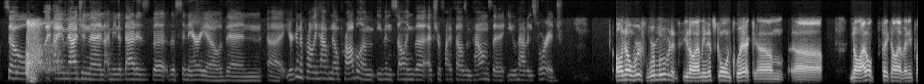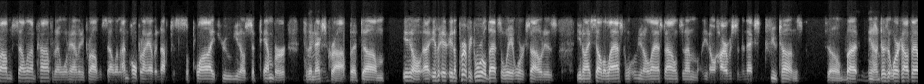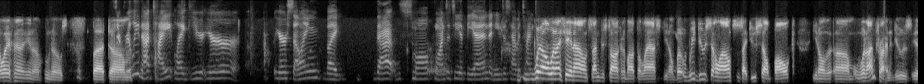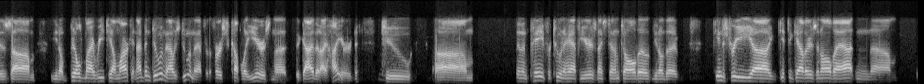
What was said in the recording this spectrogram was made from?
So I, I imagine then, I mean, if that is the the scenario, then uh, you're going to probably have no problem even selling the extra five thousand pounds that you have in storage. Oh no, we're we're moving it. You know, I mean, it's going quick. Um, uh, no, I don't think I'll have any problem selling. I'm confident I won't have any problem selling. I'm hoping I have enough to supply through you know September to the next crop. But um, you know, uh, if, if in a perfect world, that's the way it works out. Is you know, I sell the last you know last ounce, and I'm you know harvesting the next few tons. So, but you know, does it work out that way? You know, who knows? But Is it um, really that tight? Like you're you're you're selling like that small quantity at the end, and you just have it timed. Well, when I say an ounce, I'm just talking about the last, you know. But we do sell ounces. I do sell bulk. You know, um, what I'm trying to do is is um, you know build my retail market, and I've been doing that. I was doing that for the first couple of years, and the the guy that I hired to um, and then paid for two and a half years, and I sent him to all the you know the industry uh, get-togethers and all that, and um,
